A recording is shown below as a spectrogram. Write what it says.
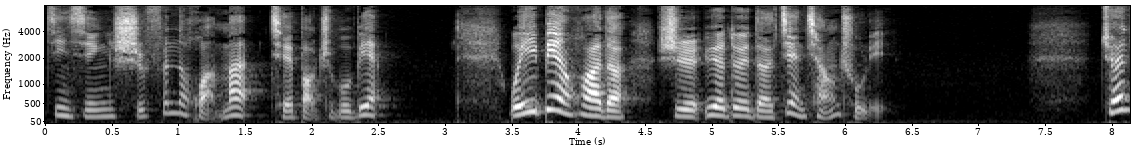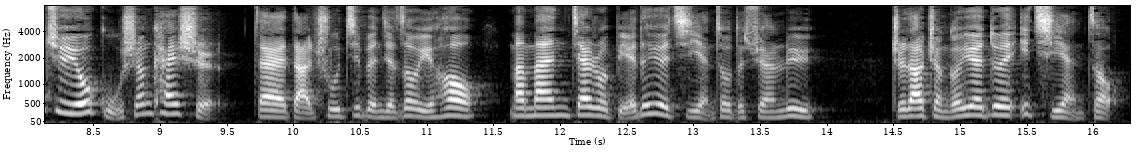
进行十分的缓慢且保持不变，唯一变化的是乐队的渐强处理。全曲由鼓声开始，在打出基本节奏以后，慢慢加入别的乐器演奏的旋律，直到整个乐队一起演奏。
